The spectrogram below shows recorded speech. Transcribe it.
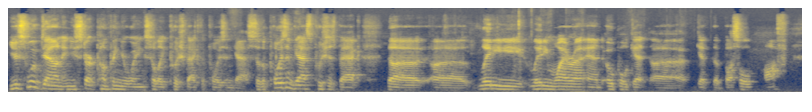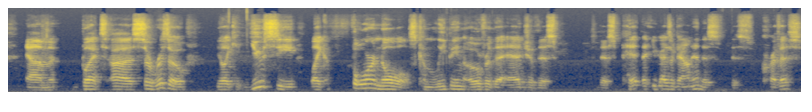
you swoop down and you start pumping your wings to like push back the poison gas. So the poison gas pushes back. The uh, lady, Lady Moira, and Opal get uh, get the bustle off. Um, but uh, Sir Rizzo, you like you see like four gnolls come leaping over the edge of this this pit that you guys are down in this this crevice,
